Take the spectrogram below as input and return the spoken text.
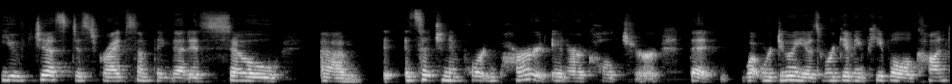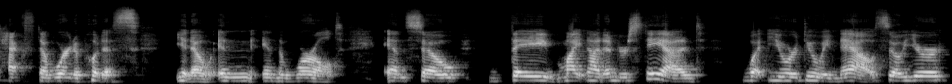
you've just described something that is so um, it's such an important part in our culture that what we're doing is we're giving people context of where to put us you know in in the world and so they might not understand what you're doing now so you're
